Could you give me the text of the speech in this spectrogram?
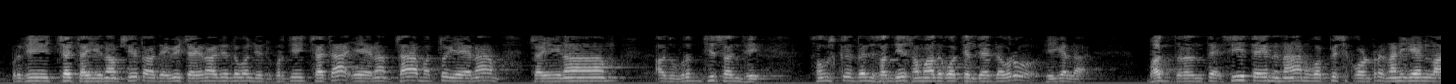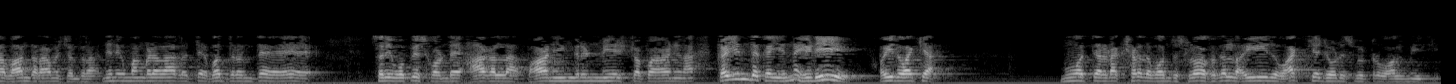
ಪ್ರತೀಚ್ಛ ಚೈನಾಂ. ಸೀತಾದೇವಿ ಚೈನಾದಿಂದ ಬಂದಿದ್ದು. ಪ್ರತೀಚ್ಛ ಚ, ಏನಾಂ. ಚ ಮತ್ತು ಏನಾಂ. ಚೈನಾಂ. ಅದು ವೃದ್ಧಿ ಸಂಧಿ. ಸಂಸ್ಕೃತದಲ್ಲಿ ಸಂಧಿ ಸಮಾಧ ಗೊತ್ತಿಲ್ಲದೆ ಇದ್ದವರು ಹೀಗೆಲ್ಲ. ಭದ್ರಂತೆ. ಸೀತೆಯನ್ನು ನಾನು ಒಪ್ಪಿಸಿಕೊಂಡ್ರೆ ನನಗೇನು ಲಾಭ? ಅಂದ ರಾಮಚಂದ್ರ. ನಿನಗೆ ಮಂಗಳವಾಗತ್ತೆ. ಭದ್ರಂತೆ. ಸರಿ ಒಪ್ಪಿಸಿಕೊಂಡೆ ಹಾಗಲ್ಲ ಪಾಣಿಂಗೃಣ್ಣೀಷ್ಟ ಪಾಣಿನ ಕೈಯಿಂದ ಕೈಯನ್ನ ಹಿಡಿ. ಐದು ವಾಕ್ಯ. ಮೂವತ್ತೆರಡು ಅಕ್ಷರದ ಒಂದು ಶ್ಲೋಕದಲ್ಲಿ ಐದು ವಾಕ್ಯ ಜೋಡಿಸಿಬಿಟ್ರು ವಾಲ್ಮೀಕಿ.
